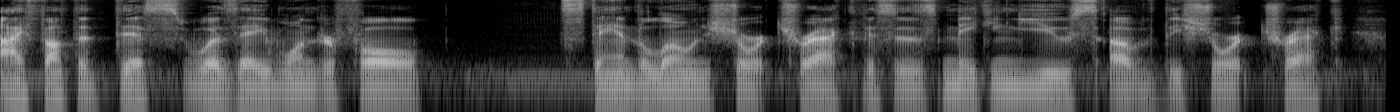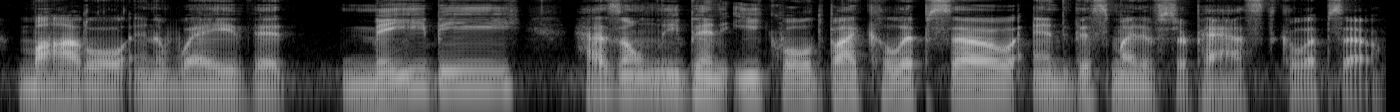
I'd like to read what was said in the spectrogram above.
I thought that this was a wonderful standalone short trek. This is making use of the short trek model in a way that maybe has only been equaled by Calypso, and this might have surpassed Calypso.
